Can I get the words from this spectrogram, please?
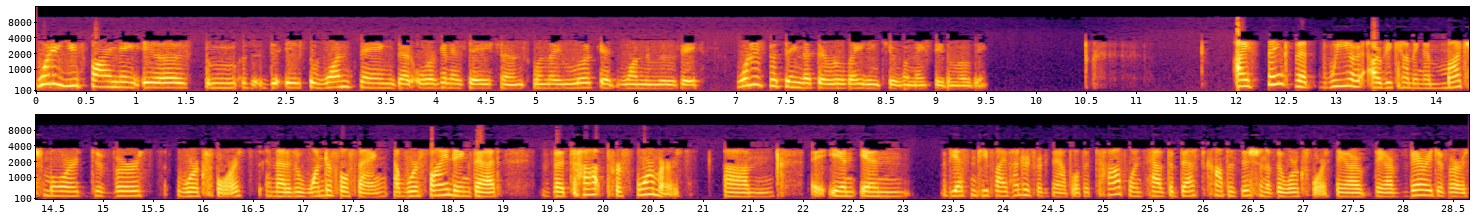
what are you finding is the is the one thing that organizations, when they look at one the movie, what is the thing that they're relating to when they see the movie? I think that we are, are becoming a much more diverse workforce, and that is a wonderful thing. And we're finding that the top performers um, in in the S&P 500, for example, the top ones have the best composition of the workforce. They are they are very diverse,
